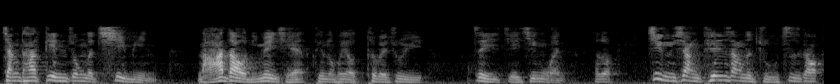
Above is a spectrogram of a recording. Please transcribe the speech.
将他殿中的器皿拿到你面前。听众朋友特别注意这一节经文，他说：“敬向天上的主至高，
